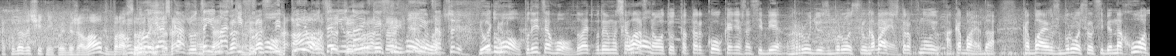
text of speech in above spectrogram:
А куда защитник выбежал? Аут вбрасывал? Ну, уже, я ж да? кажу, оце Да? юнацький За- футбол. засліпіло. Оце А, юнацький це футбол. засліпіло. Це абсолютно. І от гол. Подивіться гол. Давайте подивимося Классно гол. вот тут Татарков, конечно, себе грудью сбросил Кабаев. мяч в штрафную. А Кабаев, да. Кабаев сбросил себе на ход.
